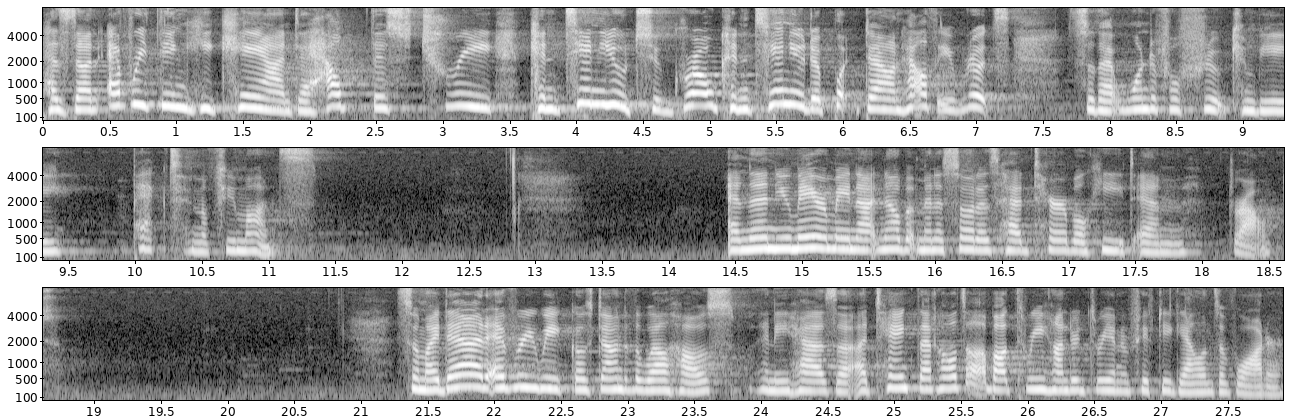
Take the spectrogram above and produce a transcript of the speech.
has done everything he can to help this tree continue to grow, continue to put down healthy roots so that wonderful fruit can be picked in a few months. And then you may or may not know, but Minnesota's had terrible heat and drought. So my dad every week goes down to the well house and he has a, a tank that holds oh, about 300, 350 gallons of water.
